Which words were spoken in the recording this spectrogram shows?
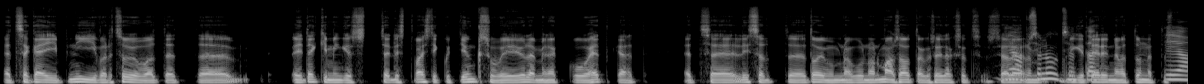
et see käib niivõrd sujuvalt, et äh, ei teki mingit sellist vastikut jõnksu või ülemineku hetke, et et see lihtsalt äh, toimub nagu normaalse autoga sõidaks, et seal ei ole mingit erinevat tunnetust. ja,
